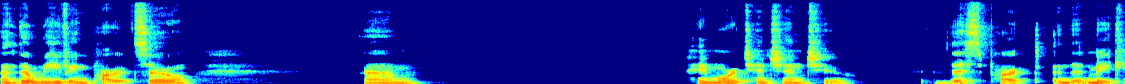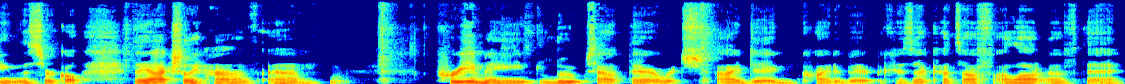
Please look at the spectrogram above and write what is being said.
the weaving part. So um, pay more attention to this part and then making the circle. They actually have um, pre-made loops out there, which I dig quite a bit because that cuts off a lot of the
